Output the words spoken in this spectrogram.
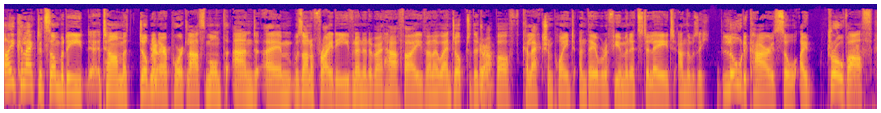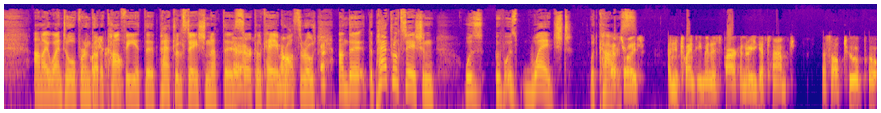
I collected somebody, uh, Tom, at Dublin yeah. Airport last month and um, was on a Friday evening at about half five. And I went up to the yeah. drop off collection point and they were a few minutes delayed. And there was a load of cars. So I drove off and I went over and got a coffee at the petrol station at the yeah, Circle K across the road. And the, the petrol station was was wedged with cars. That's right. And in 20 minutes parking there, you get clamped. I saw two poor,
